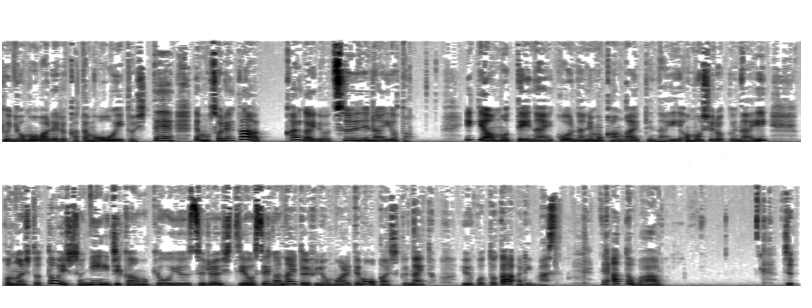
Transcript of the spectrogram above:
ふうに思われる方も多いとしてでもそれが海外では通じないよと。意見を持っていないイコール何も考えてない面白くないこの人と一緒に時間を共有する必要性がないというふうに思われてもおかしくないということがあります。であとは自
